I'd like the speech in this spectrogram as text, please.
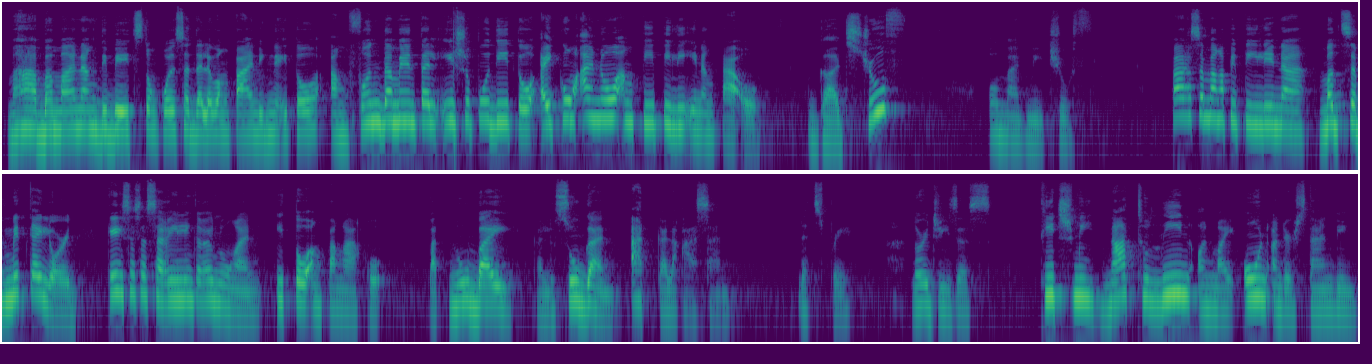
Mahaba man ang debates tungkol sa dalawang panig na ito, ang fundamental issue po dito ay kung ano ang pipiliin ng tao. God's truth o man-made truth. Para sa mga pipili na mag-submit kay Lord kaysa sa sariling karunungan, ito ang pangako, patnubay, kalusugan, at kalakasan. Let's pray. Lord Jesus, teach me not to lean on my own understanding,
